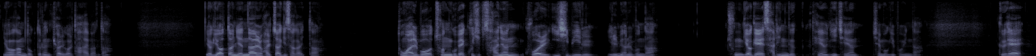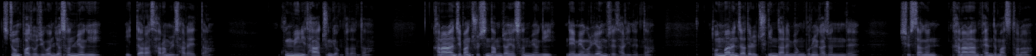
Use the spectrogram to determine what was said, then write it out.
영화 감독들은 별걸 다 해봤다. 여기 어떤 옛날 활자 기사가 있다. 동아일보 1994년 9월 22일 일면을 본다. 충격의 살인극 태연희 재현 제목이 보인다. 그해 지존파 조직원 6명이 잇따라 사람을 살해했다. 국민이 다 충격받았다. 가난한 집안 출신 남자 6명이 4명을 연쇄 살인했다. 돈 많은 자들을 죽인다는 명분을 가졌는데 실상은 가난한 밴드 마스터나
